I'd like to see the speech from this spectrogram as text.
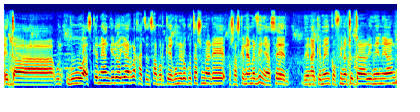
Eta bueno, gu azkenean gero jarla jaten za, porque egunerokotasunare pues, azkenean berdina zen. Denak hemen konfinatuta ginenean,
